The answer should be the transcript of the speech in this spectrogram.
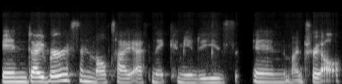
in diverse and multi ethnic communities in Montreal.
